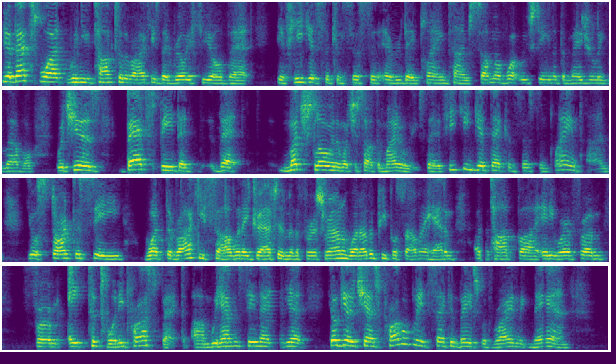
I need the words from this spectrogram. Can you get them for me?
Yeah, that's what when you talk to the Rockies, they really feel that if he gets the consistent everyday playing time, some of what we've seen at the major league level, which is bat speed that that much slower than what you saw at the minor leagues, that if he can get that consistent playing time, you'll start to see what the Rockies saw when they drafted him in the first round and what other people saw when they had him atop uh, anywhere from from eight to 20 prospect. Um, we haven't seen that yet he'll get a chance probably at second base with Ryan McMahon,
